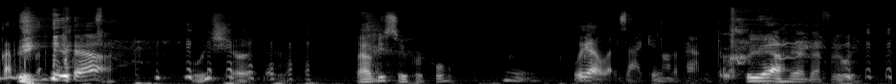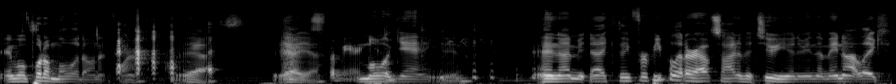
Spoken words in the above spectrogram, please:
Clap, clap. yeah. We should. That would be super cool. Hmm. We gotta let Zach in on the patent. yeah yeah definitely. And we'll put a mullet on it for him. Yeah yeah yeah that's the American. mullet gang, dude. and I mean, I think for people that are outside of it too, you know what I mean, that may not like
